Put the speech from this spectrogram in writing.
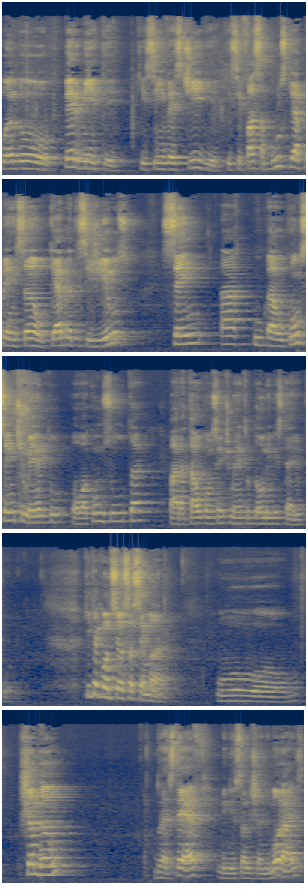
quando permite que se investigue, que se faça busca e apreensão, quebra de sigilos, sem a- o, o consentimento ou a consulta para tal consentimento do Ministério Público. O que, que aconteceu essa semana? O Xandão, do STF, ministro Alexandre de Moraes,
